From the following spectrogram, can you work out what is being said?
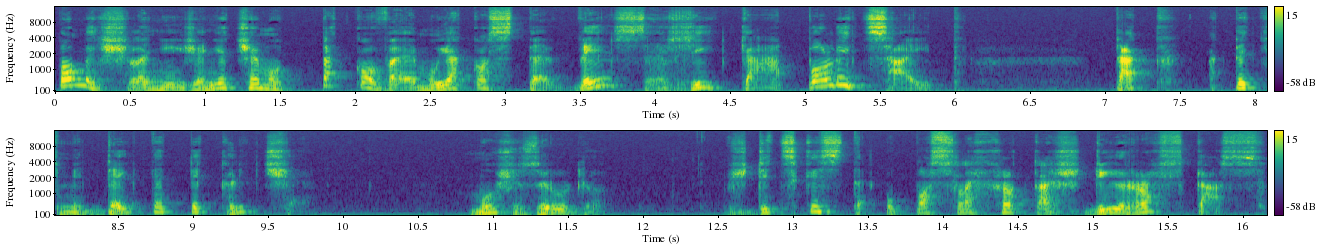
pomyšlení, že něčemu takovému, jako jste vy, se říká policajt. Tak a teď mi dejte ty klíče. Muž zrudl. Vždycky jste uposlechl každý rozkaz.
